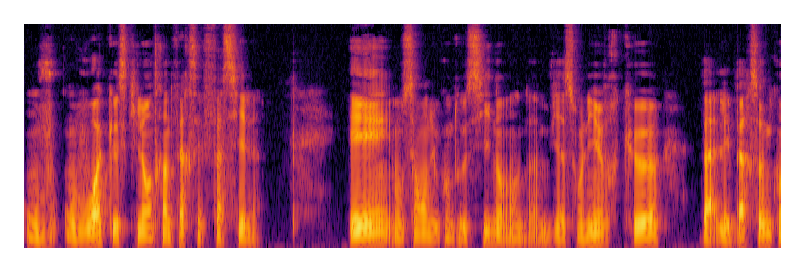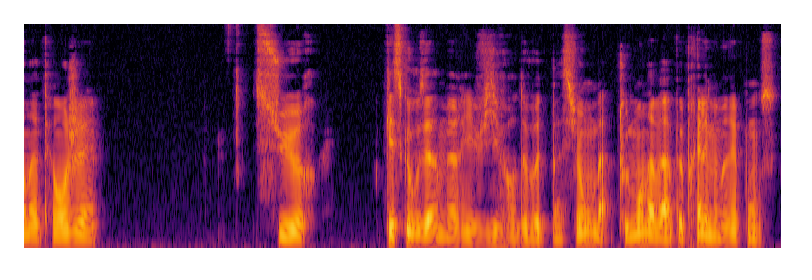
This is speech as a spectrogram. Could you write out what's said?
on, voit que ce qu'il est en train de faire, c'est facile. Et on s'est rendu compte aussi, via son livre, que bah, les personnes qu'on interrogeait sur qu'est-ce que vous aimeriez vivre de votre passion, bah, tout le monde avait à peu près les mêmes réponses.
